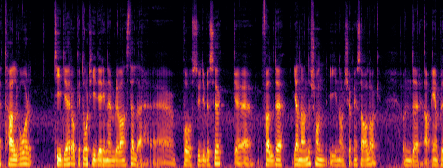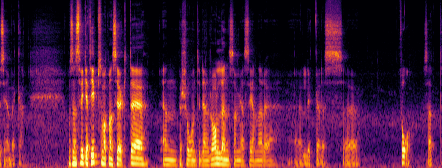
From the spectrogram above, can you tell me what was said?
ett halvår tidigare och ett år tidigare innan jag blev anställd där. Eh, på studiebesök eh, följde Jan Andersson i Norrköpings A-lag under ja, en plus en vecka. Och sen så fick jag tips om att man sökte en person till den rollen som jag senare eh, lyckades få. Så att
